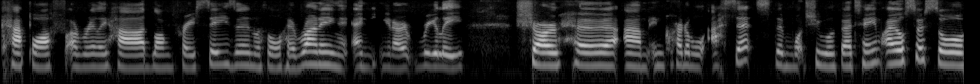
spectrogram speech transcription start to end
cap off a really hard long pre-season with all her running and you know really show her um, incredible assets than what she was with our team. I also saw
